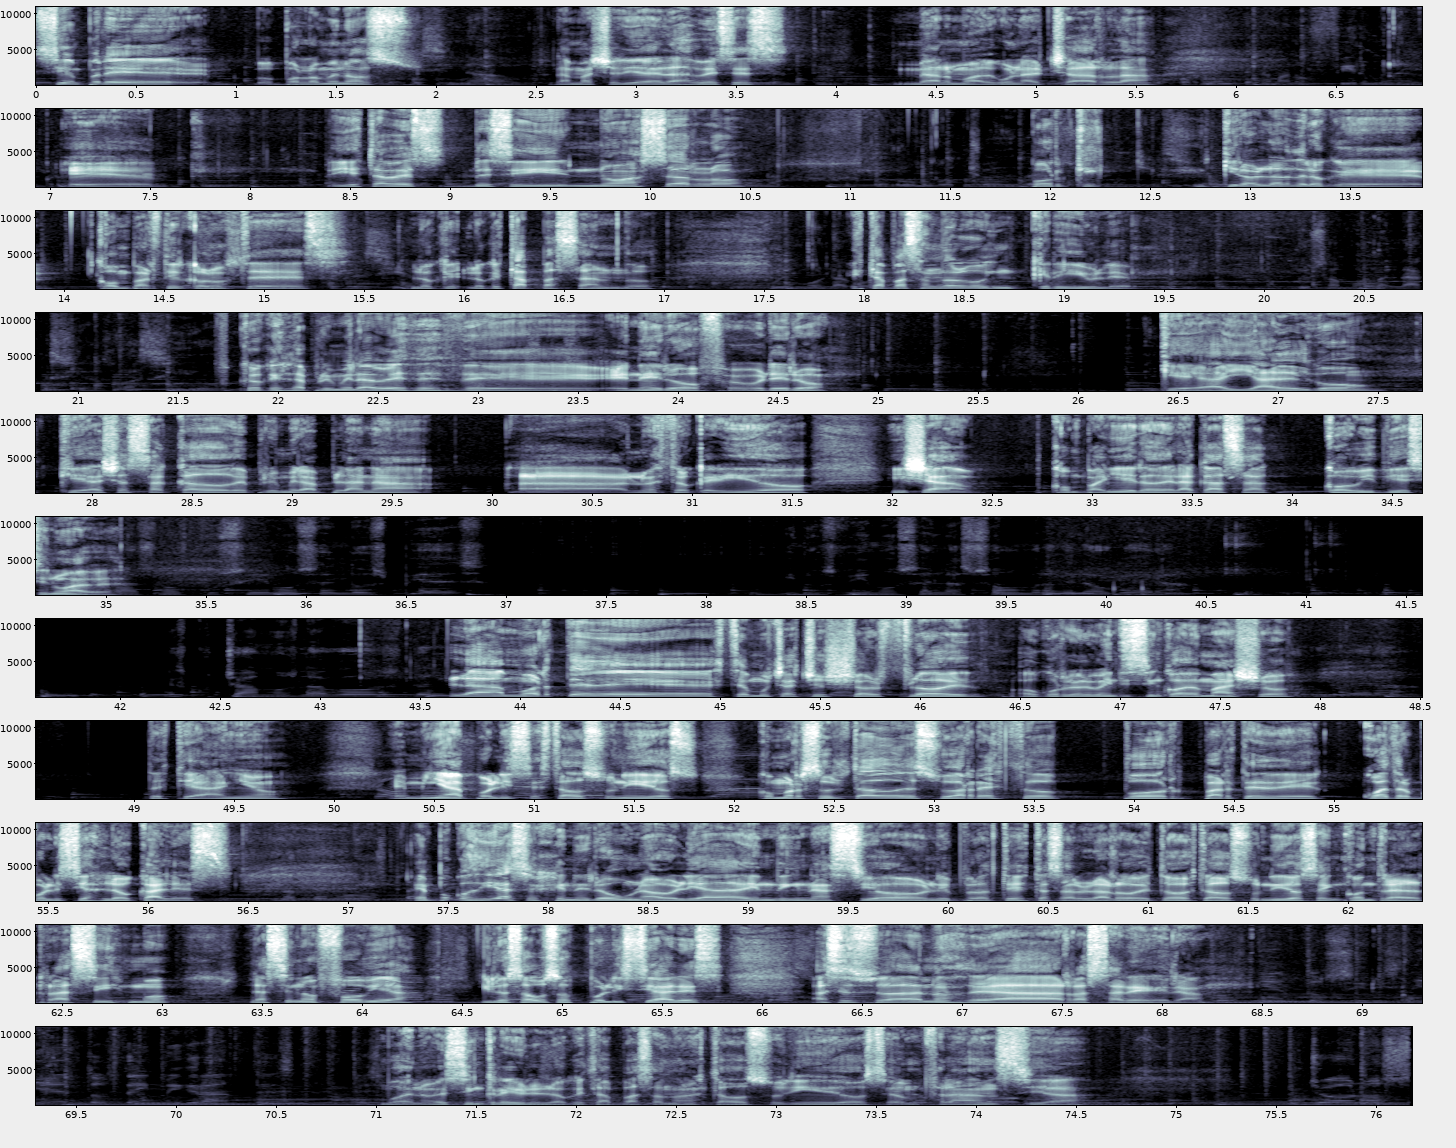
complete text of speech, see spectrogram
siempre, o por lo menos la mayoría de las veces, me armo alguna charla. Eh, y esta vez decidí no hacerlo porque quiero hablar de lo que compartir con ustedes, lo que, lo que está pasando. Está pasando algo increíble. Creo que es la primera vez desde enero o febrero que hay algo que haya sacado de primera plana a nuestro querido y ya compañero de la casa COVID-19. La muerte de este muchacho George Floyd ocurrió el 25 de mayo de este año en Minneapolis, Estados Unidos, como resultado de su arresto por parte de cuatro policías locales. En pocos días se generó una oleada de indignación y protestas a lo largo de todo Estados Unidos en contra del racismo, la xenofobia y los abusos policiales hacia ciudadanos de la raza negra. Bueno, es increíble lo que está pasando en Estados Unidos, en Francia,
